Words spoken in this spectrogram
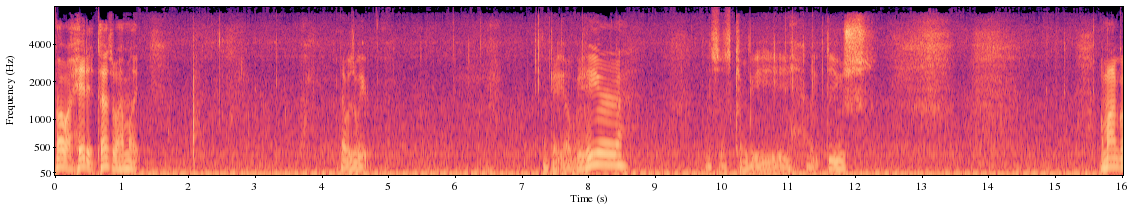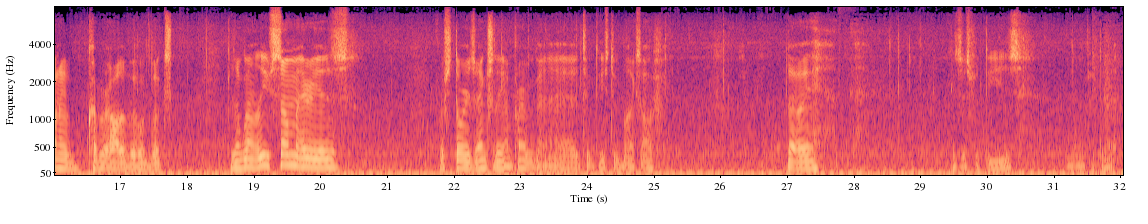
Oh, I hit it. That's why I'm like. That was weird. Okay, over here. This is can be like these. I'm not going to cover all of it with books because I'm going to leave some areas for storage. Actually, I'm probably going to take these two blocks off. That way, let's just put these. Put that.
